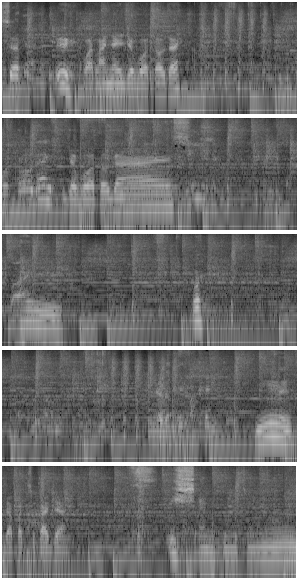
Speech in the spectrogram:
Set. Ih warnanya hijau botol coy. Botol guys. hijau botol guys Hai. Wah. Ini ada. Ini dapat sukajan. Ih, enak banget cuy.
